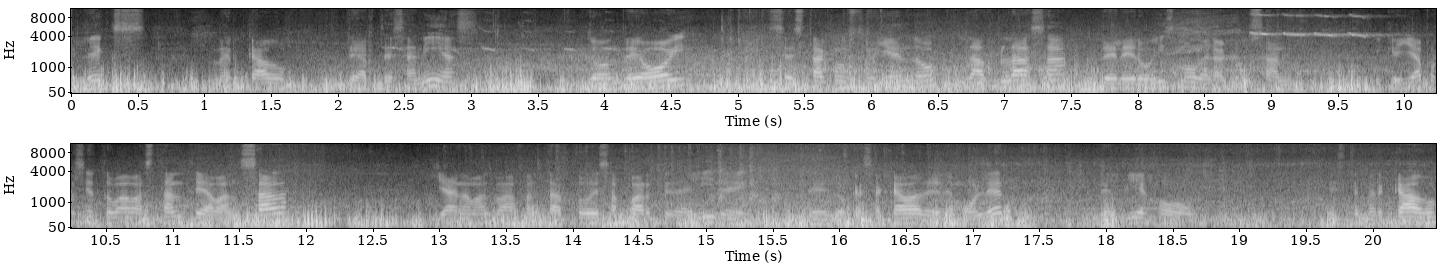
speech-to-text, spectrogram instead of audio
el ex mercado de artesanías, donde hoy se está construyendo la plaza del heroísmo veracruzano. Y que ya por cierto va bastante avanzada. Ya nada más va a faltar toda esa parte de ahí de, lo que se acaba de demoler del viejo este mercado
